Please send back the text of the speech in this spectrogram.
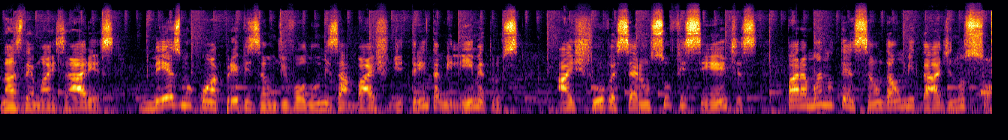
Nas demais áreas, mesmo com a previsão de volumes abaixo de 30 milímetros, as chuvas serão suficientes para a manutenção da umidade no solo.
